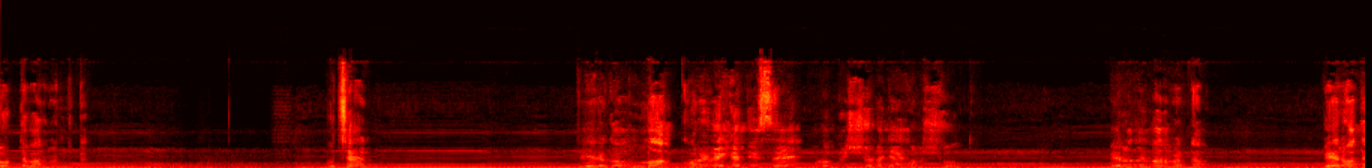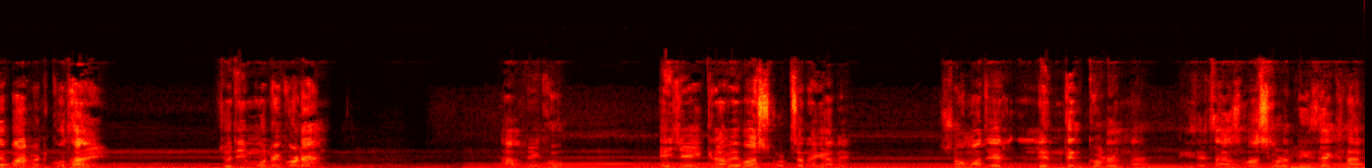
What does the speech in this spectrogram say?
নড়তে পারবেন না। বুঝছেন? এরকম লক করে রেখে দিছে, পুরো বিশ্বটাকে এখন সুদ বেরোতে পারবেন না। বের হতে পারবেন কোথায়? যদি মনে করেন, আপনি খুব এই যে গ্রামে বাস করছেন এখানে, সমাজের লেনদেন করেন না, নিজে চাষবাস করে নিজে খান,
